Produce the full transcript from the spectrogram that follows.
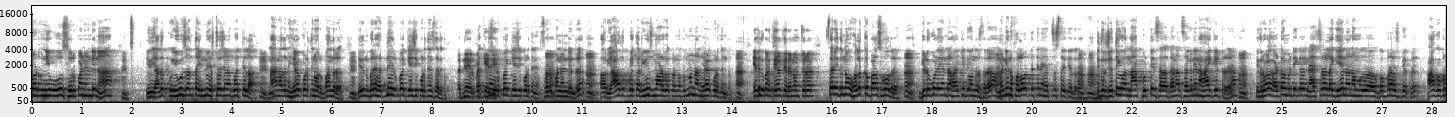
ನೋಡಿ ನೀವು ಸುರ್ಪಾನ್ ಹಿಂಡಿನ ಇದು ಎದಕ್ಕೆ ಯೂಸ್ ಅಂತ ಇನ್ನೂ ಎಷ್ಟೋ ಜನ ಗೊತ್ತಿಲ್ಲ. ನಾನು ಅದನ್ನ ಹೇಳ್ಕೊಡ್ತೀನಿ ಅವ್ರು ಬಂದ್ರೆ. ಇದನ್ನ ಬರೀ ಹದಿನೈದು ರೂಪಾಯಿ ಕೆಜಿ ಕೊಡ್ತೀನಿ ಸರ್ ಇದು. ಹದಿನೈದು ರೂಪಾಯಿ ಕೆಜಿ. ರೂಪಾಯಿ ಕೆಜಿ ಕೊಡ್ತೀನಿ. ಸ್ವಲ್ಪ ಹಿಂಡಿನ್ರಿ. ಅವ್ರು ಯಾವ್ದಕ್ಕೆ ಬೇಕಾದ್ರೆ ಯೂಸ್ ಮಾಡ್ಬೇಕು ಅನ್ನೋದನ್ನು ನಾನು ಹೇಳ್ಕೊಡ್ತೀನಿ. ಎದಕ್ಕೆ ಬರುತ್ತೆ ಹೇಳ್ತೀರ ಒಂಚೂರು ಸರ್ ಇದು ನಾವು ಹೊಲಕ್ಕೆ ಬಳಸ್ಬೋದ್ರಿ. ಗಿಡಗಳು ಏನ್ರ ಹಾಕಿದ್ವಿ ಅಂದ್ರೆ ಸರ್ ಮಣ್ಣಿನ ಫಲವತ್ತತೆನೇ ಹೆಚ್ಚಿಸ್ತೈತಿ ಇದ್ರ. ಇದ್ರ ಜೊತೆಗೆ ಒಂದ್ ನಾಲ್ಕು ಬುಟ್ಟಿ ಸರ್ ದನದ ಸಗಣಿನ ಹಾಕಿಟ್ರೆ. ಇದ್ರೊಳಗೆ ಆಟೋಮೆಟಿಕ್ ಆಗಿ ನ್ಯಾಚುರಲ್ ಆಗಿ ಏನು ನಮ್ಗೆ ಗೊಬ್ಬರ ಬೇಕ್ರಿ ಆ ಗೊಬ್ಬರ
